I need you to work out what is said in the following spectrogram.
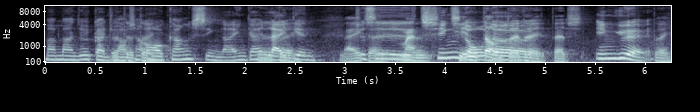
慢慢就感觉好像哦，刚醒来应该来点来就是慢轻柔的对对对。音乐，对，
